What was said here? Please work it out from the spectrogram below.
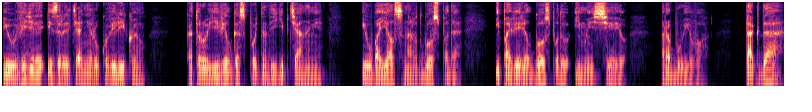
И увидели израильтяне руку великую, которую явил Господь над египтянами, и убоялся народ Господа — и поверил Господу и Моисею, рабу его. Тогда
